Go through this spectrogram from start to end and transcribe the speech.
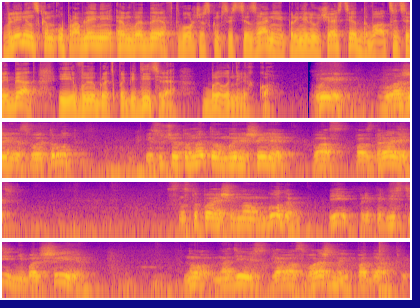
В Ленинском управлении МВД в творческом состязании приняли участие 20 ребят, и выбрать победителя было нелегко. Вы вложили свой труд, и с учетом этого мы решили вас поздравить с наступающим Новым годом и преподнести небольшие, но, надеюсь, для вас важные подарки.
